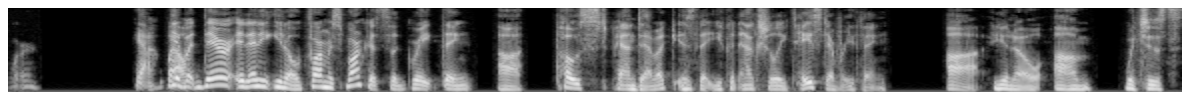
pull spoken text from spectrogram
or yeah. Well, yeah, but there at any, you know, farmer's market's the great thing. Uh, post pandemic is that you can actually taste everything. Uh, you know, um, which is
